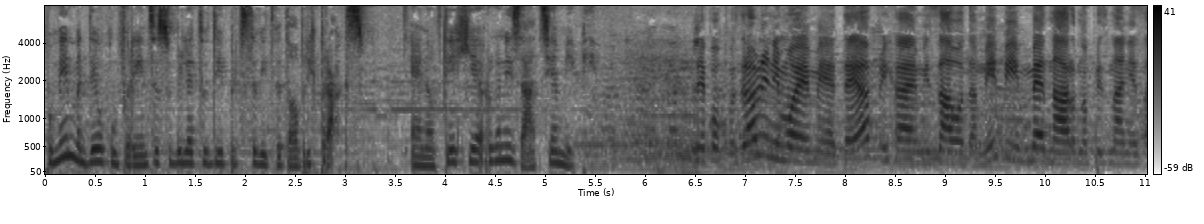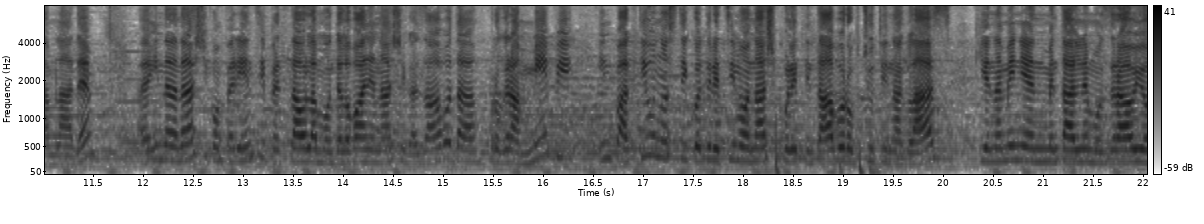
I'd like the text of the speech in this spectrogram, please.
Pomemben del konference so bile tudi predstavitve dobrih praks. Ena od teh je organizacija MEPI. Lepo pozdravljeni, moje ime je Teja, prihajam iz Zavoda MEPI, Mednarodno priznanje za mlade. In na naši konferenci predstavljamo delovanje našega zavoda, program MEPI in pa aktivnosti, kot recimo naš poletni tabor Občuti na glas, ki je namenjen mentalnemu zdravju,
